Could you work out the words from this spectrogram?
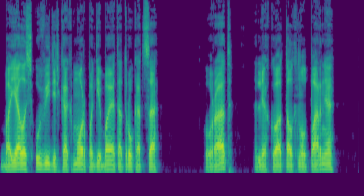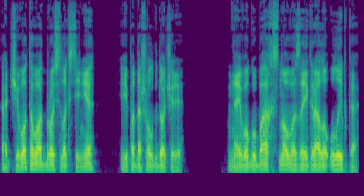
Боялась увидеть, как Мор погибает от рук отца. Урат легко оттолкнул парня, отчего того отбросило к стене, и подошел к дочери. На его губах снова заиграла улыбка.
